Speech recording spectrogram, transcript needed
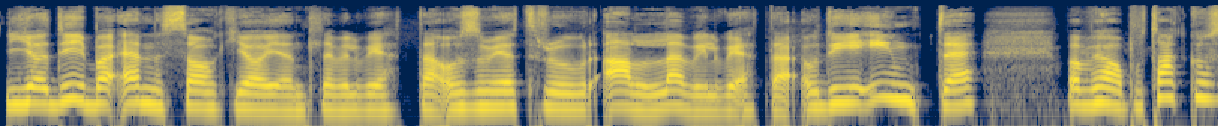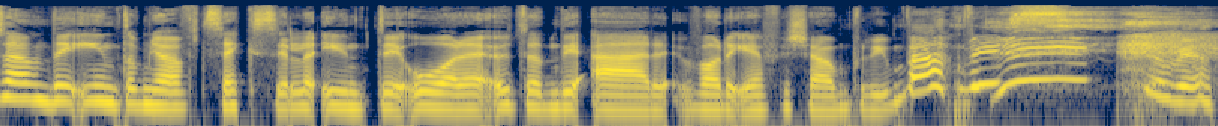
ja, det är bara en sak jag egentligen vill veta och som jag tror alla vill veta. Och det är inte vad vi har på tacosen, det är inte om jag har haft sex eller inte i Åre utan det är vad det är för kön på din bebis. Jag vet.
